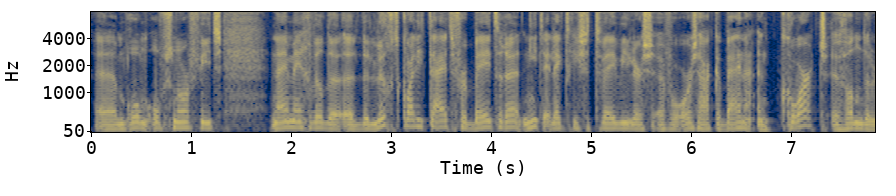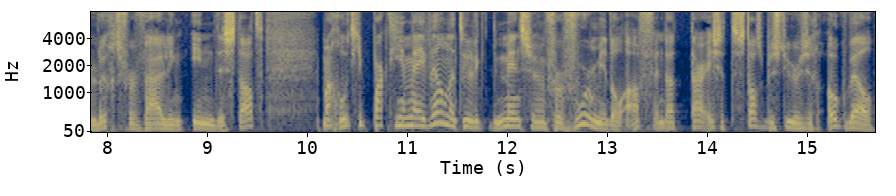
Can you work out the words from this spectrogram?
een brom- of snorfiets. Nijmegen wil de, de luchtkwaliteit verbeteren. Niet-elektrische tweewielers veroorzaken bijna een kwart van de luchtvervuiling in de stad. Maar goed, je pakt hiermee wel natuurlijk de mensen hun vervoermiddel af. En dat, daar is het stadsbestuur zich ook wel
